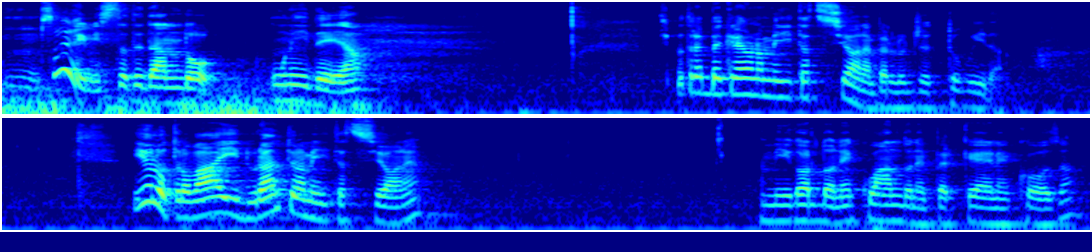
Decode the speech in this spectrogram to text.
Mm, sapete che mi state dando un'idea? Si potrebbe creare una meditazione per l'oggetto guida. Io lo trovai durante una meditazione, non mi ricordo né quando né perché né cosa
